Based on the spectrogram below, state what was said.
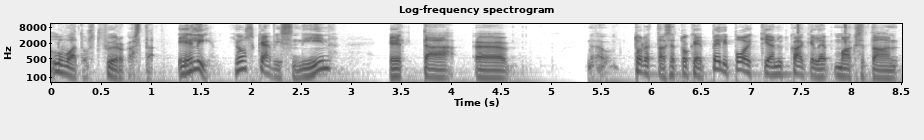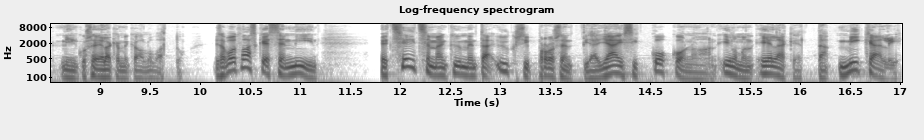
luvatusta fyrkasta. Eli jos kävisi niin, että todettaisiin, että okei, peli poikki ja nyt kaikille maksetaan niin kuin se eläke, mikä on luvattu, niin sä voit laskea sen niin, että 71 prosenttia jäisi kokonaan ilman eläkettä, mikäli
